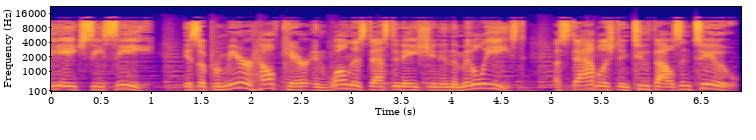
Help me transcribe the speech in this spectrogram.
DHCC, is a premier healthcare and wellness destination in the Middle East, established in 2002.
